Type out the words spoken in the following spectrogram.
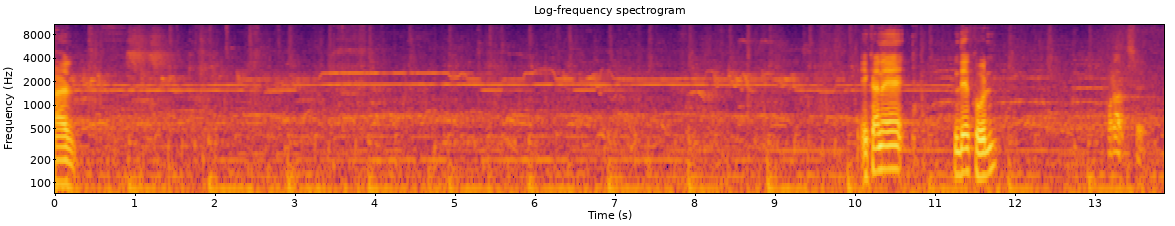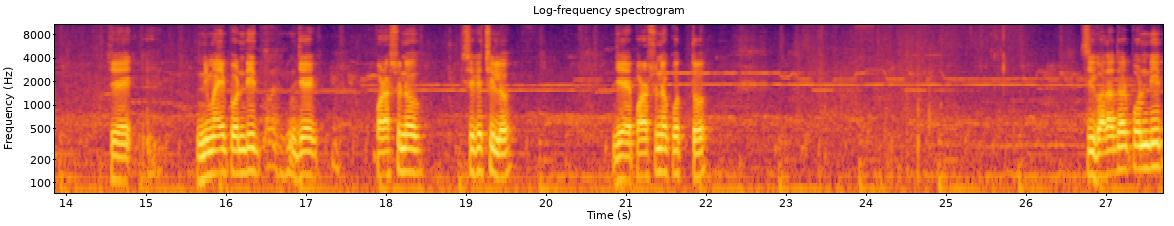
আর এখানে দেখুন যে নিমাই পণ্ডিত যে পড়াশুনো শিখেছিল যে পড়াশুনো করত শ্রী গদাধর পণ্ডিত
